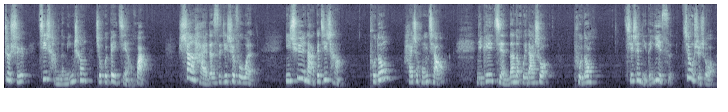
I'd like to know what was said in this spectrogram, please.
这时机场的名称就会被简化。上海的司机师傅问：“你去哪个机场？浦东还是虹桥？”你可以简单的回答说：“浦东。”其实你的意思就是说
